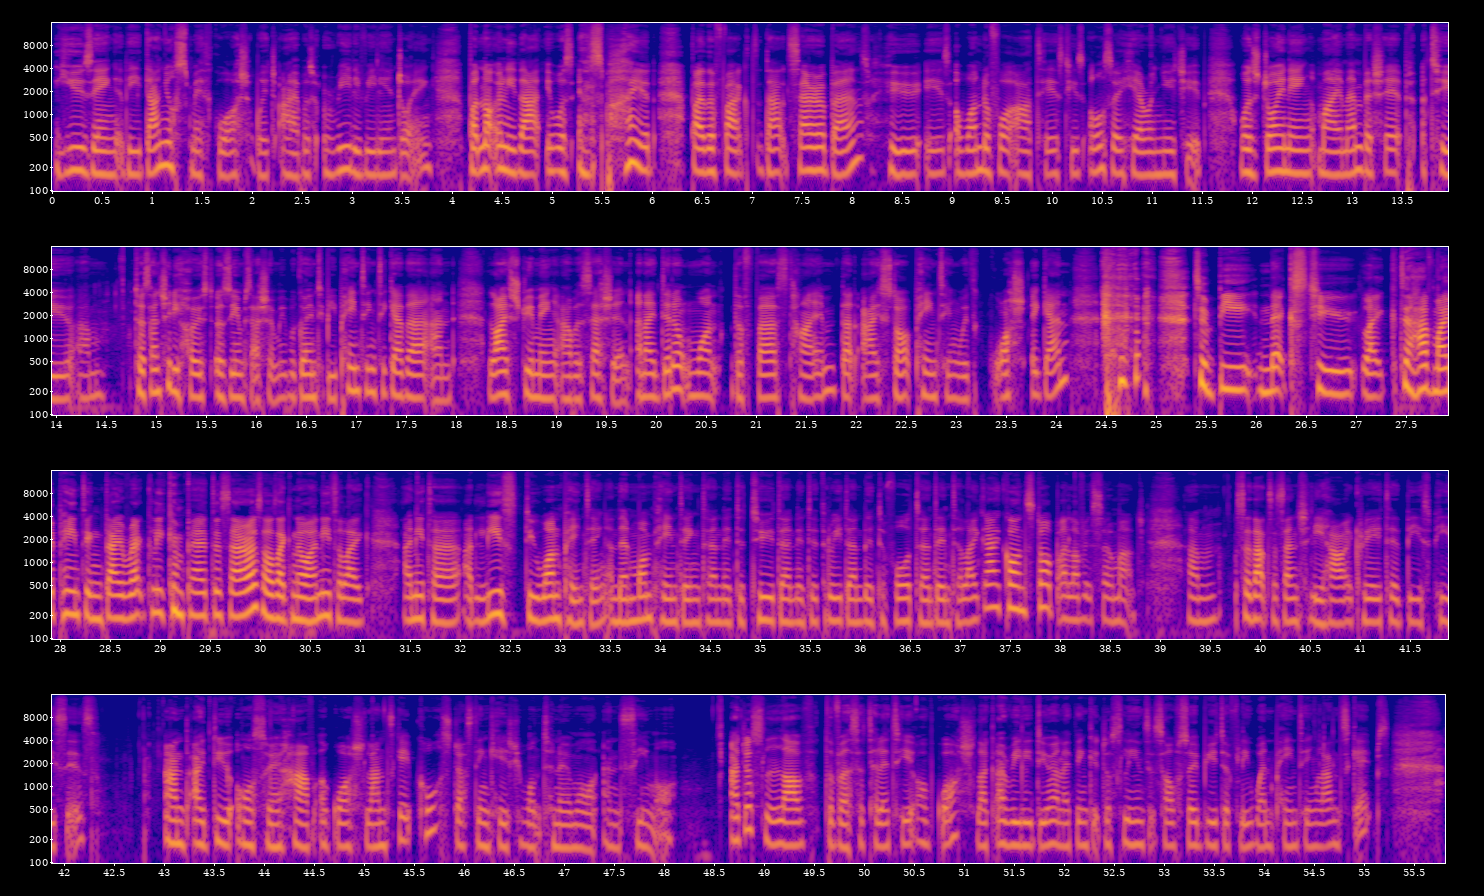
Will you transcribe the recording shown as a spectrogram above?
using the Daniel Smith gouache, which I was really, really enjoying. But not only that, it was inspired by the fact that Sarah Burns, who is a wonderful artist who's also here on YouTube, was joining my membership to um, to essentially host a Zoom session. We were going to be painting together and live streaming our session. And I didn't want the first time that I start painting with gouache again to be next to like to have my painting directly compared to Sarah's. So I was like, no, I need to like I need to at least do one painting and then one painting turned into two, turned into three, turned into four, turned into like I can't stop. I love it so much. Um so that's essentially how I created these pieces. And I do also have a gouache landscape course just in case you want to know more and see more. I just love the versatility of gouache, like I really do, and I think it just leans itself so beautifully when painting landscapes.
